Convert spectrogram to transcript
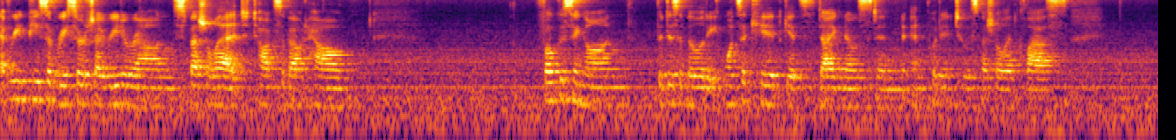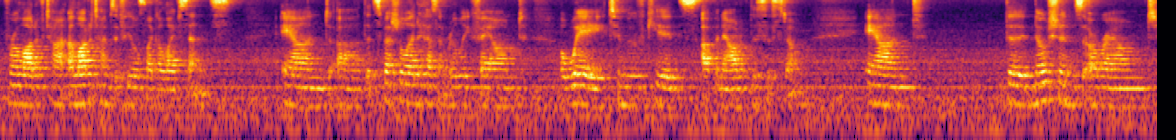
every piece of research I read around special ed talks about how focusing on the disability, once a kid gets diagnosed and, and put into a special ed class, for a lot of time, a lot of times it feels like a life sentence, and uh, that special ed hasn't really found a way to move kids up and out of the system. And the notions around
